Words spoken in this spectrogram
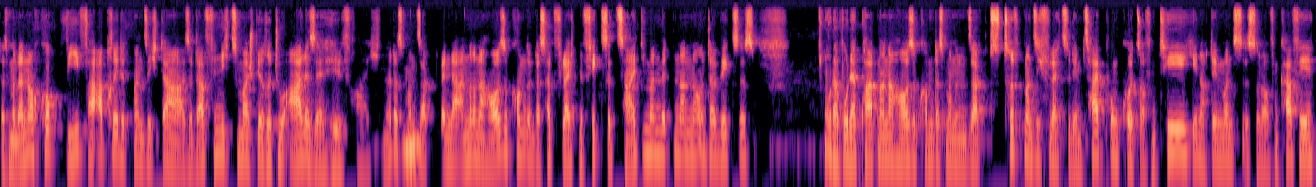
dass man dann auch guckt, wie verabredet man sich da. Also da finde ich zum Beispiel Rituale sehr hilfreich, ne? dass man mhm. sagt, wenn der andere nach Hause kommt und das hat vielleicht eine fixe Zeit, die man miteinander unterwegs ist, oder wo der Partner nach Hause kommt, dass man dann sagt, trifft man sich vielleicht zu dem Zeitpunkt kurz auf den Tee, je nachdem wann es ist, oder auf den Kaffee,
